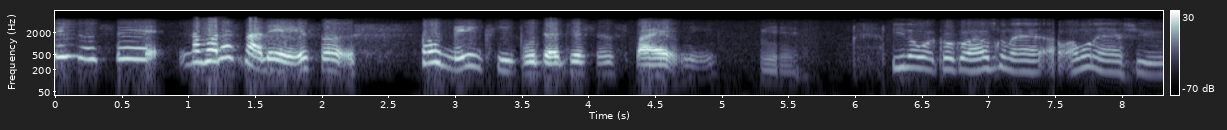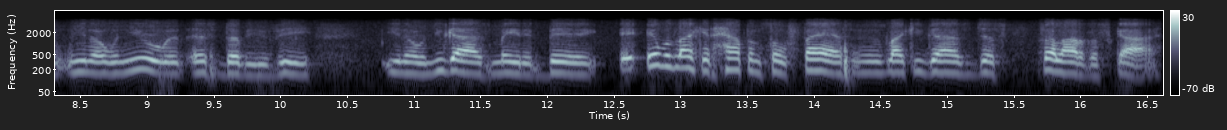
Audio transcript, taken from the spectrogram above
think that's it. No, but that's not it. It's so, so many people that just inspired me. Yeah. You know what, Coko? I was gonna. Ask, I want to ask you. You know, when you were with SWV, you know, when you guys made it big, it, it was like it happened so fast, and it was like you guys just fell out of the sky.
